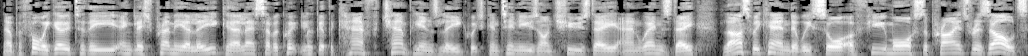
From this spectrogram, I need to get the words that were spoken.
Now, before we go to the English Premier League, uh, let's have a quick look at the CAF Champions League, which continues on Tuesday and Wednesday. Last weekend, we saw a few more surprise results.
